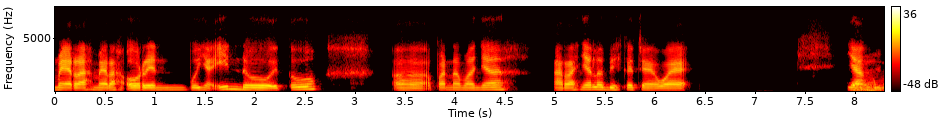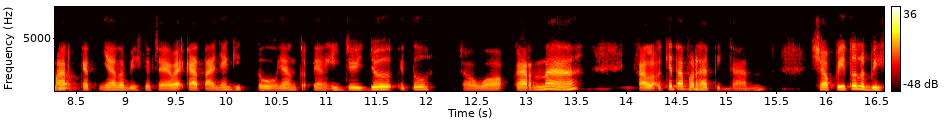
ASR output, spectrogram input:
merah-merah orange punya Indo itu eh, apa namanya arahnya lebih ke cewek. Yang iya? marketnya lebih ke cewek katanya gitu. Yang yang ijo-ijo itu cowok. Karena kalau kita perhatikan Shopee itu lebih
